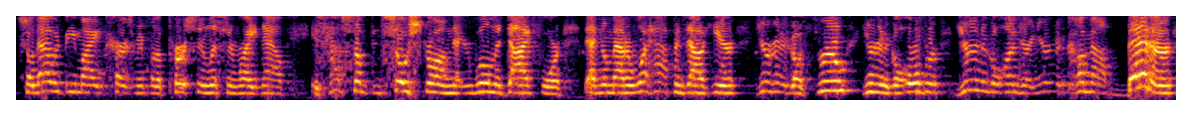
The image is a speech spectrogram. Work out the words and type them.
So that would be my encouragement for the person listening right now is have something so strong that you're willing to die for that no matter what happens out here, you're going to go through, you're going to go over, you're going to go under, and you're going to come out better,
